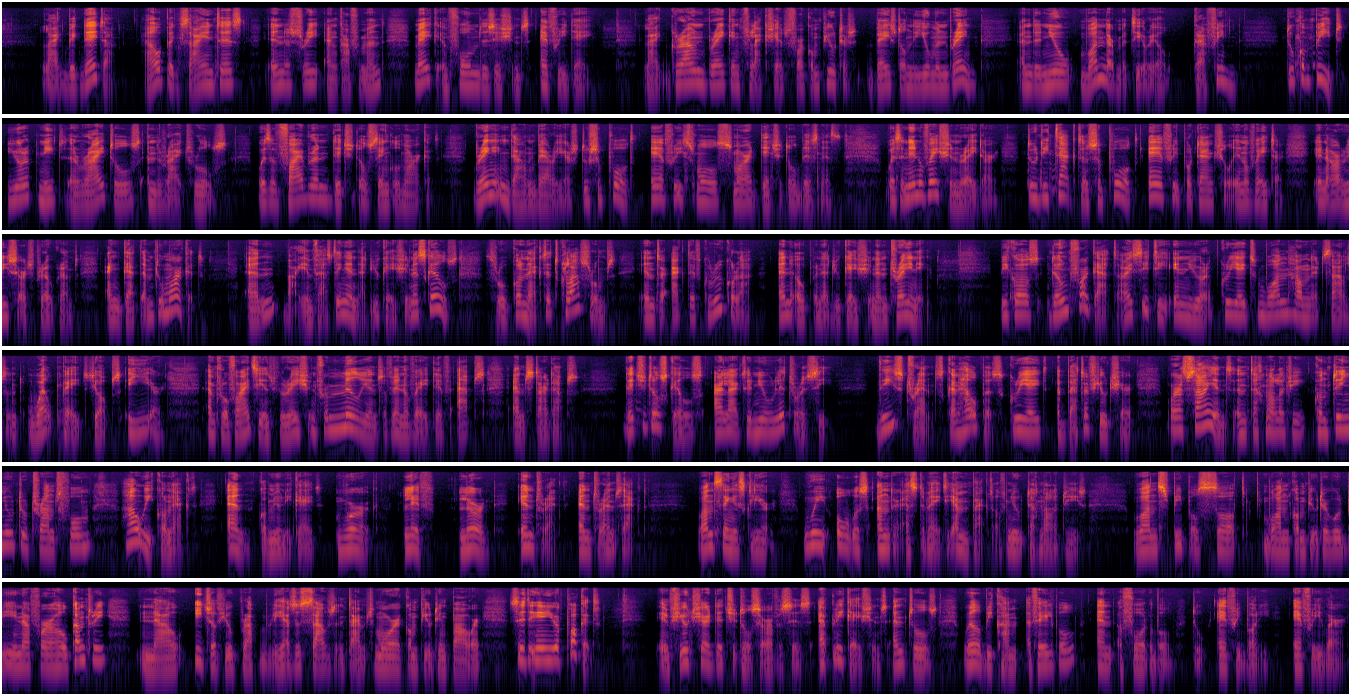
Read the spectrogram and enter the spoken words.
Like big data, helping scientists, industry and government make informed decisions every day, like groundbreaking flagships for computers based on the human brain and the new wonder material, graphene. To compete, Europe needs the right tools and the right rules, with a vibrant digital single market, bringing down barriers to support every small smart digital business, with an innovation radar to detect and support every potential innovator in our research programs and get them to market. And by investing in education and skills through connected classrooms, interactive curricula and open education and training. Because don't forget, ICT in Europe creates 100,000 well-paid jobs a year and provides the inspiration for millions of innovative apps and startups. Digital skills are like the new literacy. These trends can help us create a better future where science and technology continue to transform how we connect and communicate, work, live, learn, interact and transact. One thing is clear, we always underestimate the impact of new technologies. Once people thought one computer would be enough for a whole country, now, each of you probably has a thousand times more computing power sitting in your pocket. In future, digital services, applications and tools will become available and affordable to everybody, everywhere.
